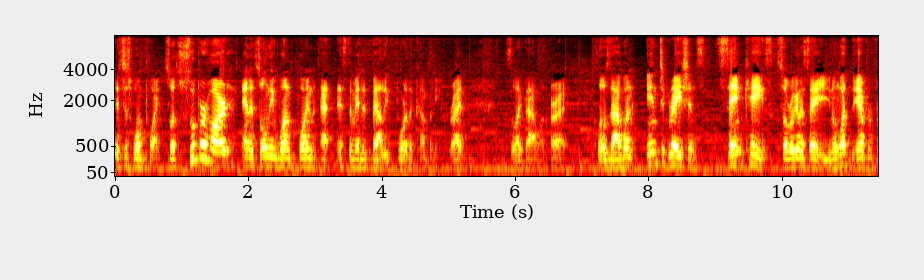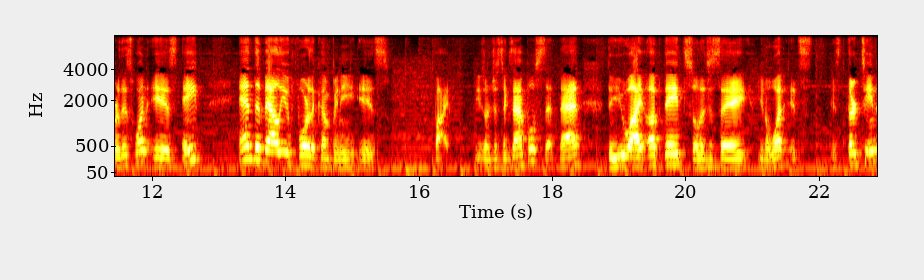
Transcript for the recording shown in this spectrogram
It's just one point. So it's super hard and it's only one point at estimated value for the company, right? Select that one. All right, close that one. Integrations, same case. So we're gonna say, you know what, the effort for this one is eight and the value for the company is five. These are just examples, set that. The UI update, so let's just say, you know what, it's, it's 13,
